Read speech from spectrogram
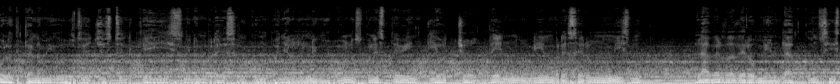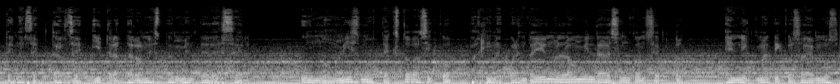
Hola, ¿qué tal amigos de Justin Case? Mi nombre es el compañero anónimo. Vámonos con este 28 de noviembre, ser uno mismo. La verdadera humildad consiste en aceptarse y tratar honestamente de ser uno mismo. Texto básico, página 41. La humildad es un concepto enigmático. Sabemos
